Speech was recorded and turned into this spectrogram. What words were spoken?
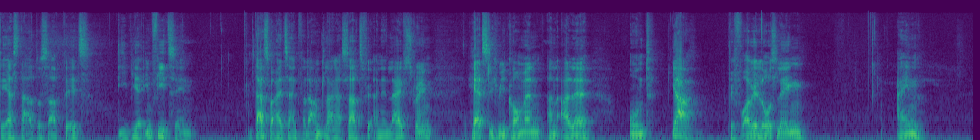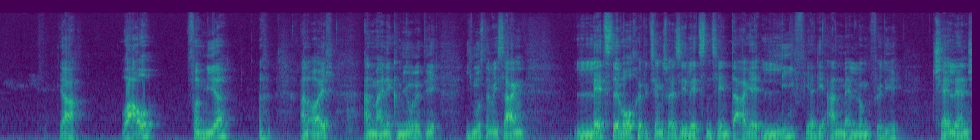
der Status-Updates, die wir im Feed sehen. Das war jetzt ein verdammt langer Satz für einen Livestream. Herzlich willkommen an alle und ja, bevor wir loslegen, ein ja, wow von mir an euch, an meine Community. Ich muss nämlich sagen, letzte Woche bzw. die letzten zehn Tage lief ja die Anmeldung für die Challenge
